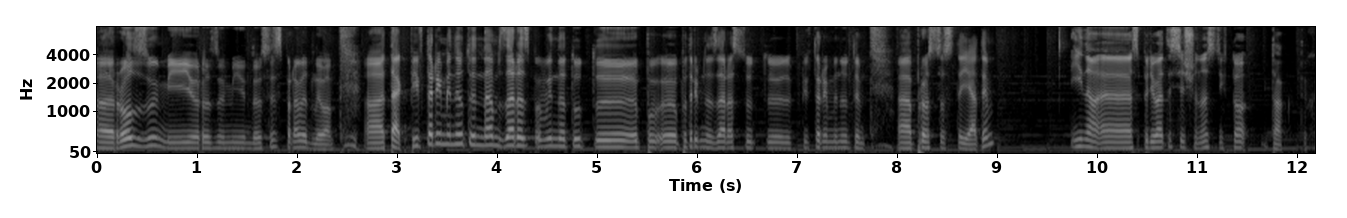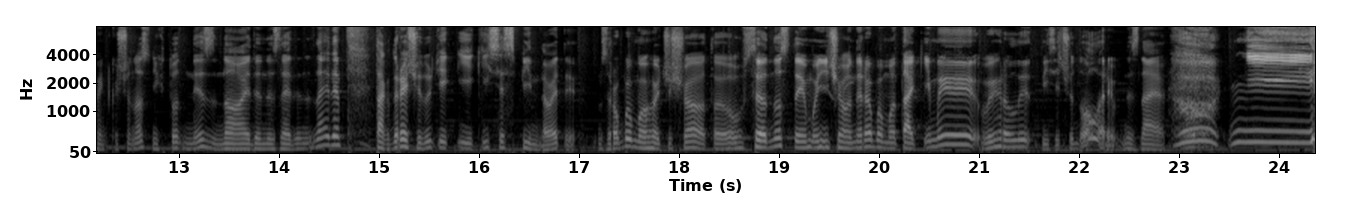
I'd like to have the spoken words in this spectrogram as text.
Е, Розумію, розумію, досить справедливо. А, так, півтори минути нам зараз повинно тут. е, по- е, потрібно зараз тут е, півтори минути е, просто стояти. І на, е, сподіватися, що нас ніхто. Так, тихенько, що нас ніхто не знайде, не знайде, не знайде. Так, до речі, тут якийсь спін. Давайте зробимо його чи що, то все одно стоїмо, нічого не робимо. Так, і ми виграли тисячу доларів. Не знаю. О, ні!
